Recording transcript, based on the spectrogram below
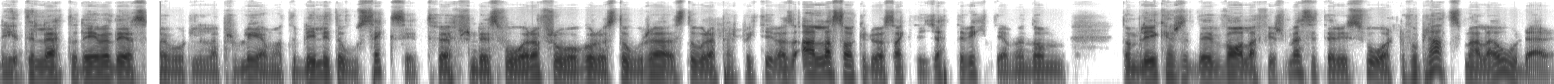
Det är inte lätt och det är väl det som är vårt lilla problem, att det blir lite osexigt för eftersom det är svåra frågor och stora, stora perspektiv. Alltså alla saker du har sagt är jätteviktiga, men de, de blir kanske, det, valaffischmässigt är det svårt att få plats med alla ord där.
